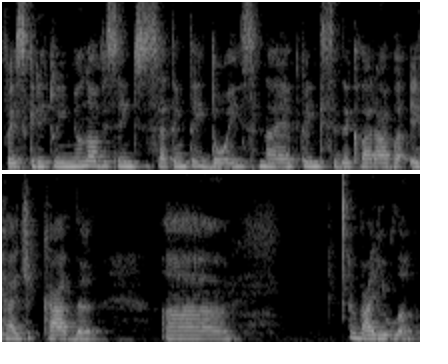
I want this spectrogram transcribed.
Foi escrito em 1972, na época em que se declarava erradicada a varíola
